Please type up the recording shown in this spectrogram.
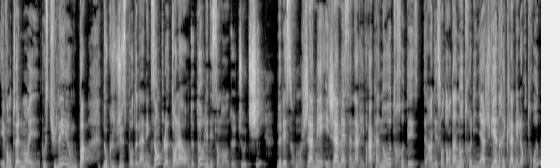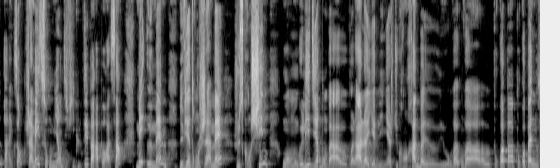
éventuellement postulé ou pas. Donc juste pour donner un exemple, dans la Horde d'Or, les descendants de Jochi ne laisseront jamais, et jamais ça n'arrivera qu'un autre, un descendant d'un autre lignage vienne réclamer leur trône, par exemple. Jamais ils seront mis en difficulté par rapport à ça, mais eux-mêmes ne viendront jamais jusqu'en Chine ou en Mongolie dire bon bah euh, voilà là il y a le lignage du grand Khan, bah, euh, on va on va euh, pourquoi pas pourquoi pas nous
